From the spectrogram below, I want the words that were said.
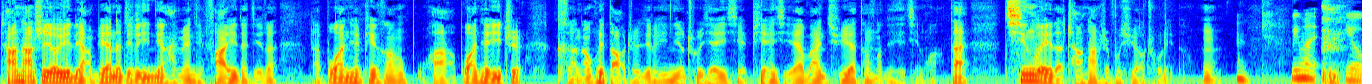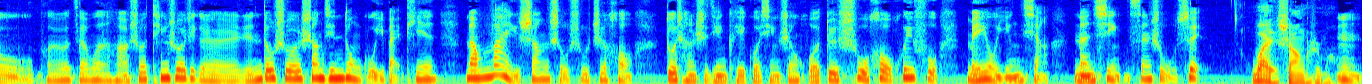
常常是由于两边的这个阴茎海绵体发育的这个。呃，不完全平衡啊，不完全一致，可能会导致这个阴茎出现一些偏斜、弯曲啊等等这些情况。但轻微的常常是不需要处理的。嗯嗯。另外有朋友在问哈，说听说这个人都说伤筋动骨一百天，那外伤手术之后多长时间可以过性生活？对术后恢复没有影响？男性，三十五岁。外伤是吗？嗯，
